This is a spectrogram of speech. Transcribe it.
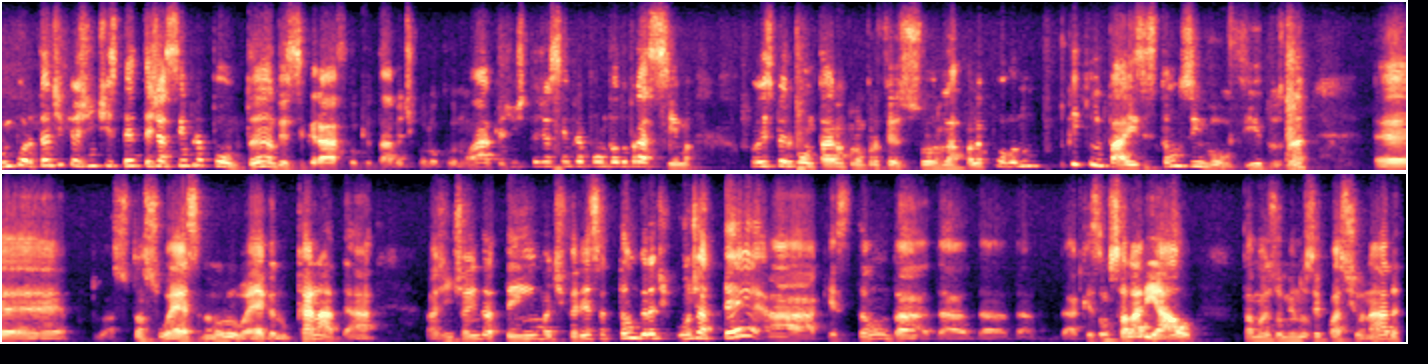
O importante é que a gente esteja sempre apontando esse gráfico que o Tabet colocou no ar, que a gente esteja sempre apontando para cima. Eles perguntaram para um professor lá, falaram, por que, que em países tão desenvolvidos, né, é, na Suécia, na Noruega, no Canadá, a gente ainda tem uma diferença tão grande, onde até a questão da, da, da, da questão salarial está mais ou menos equacionada,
